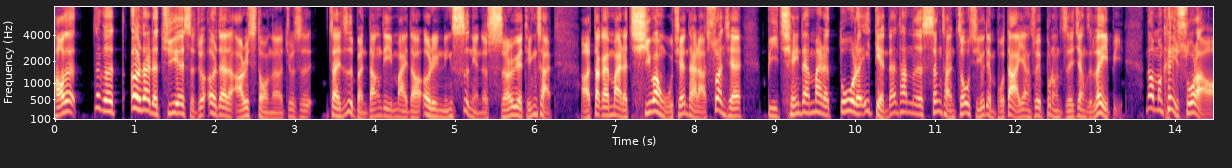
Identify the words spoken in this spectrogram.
好的，那个二代的 GS 就二代的 Aristo 呢，就是在日本当地卖到二零零四年的十二月停产啊，大概卖了七万五千台了，算起来比前一代卖的多了一点，但他们的生产周期有点不大一样，所以不能直接这样子类比。那我们可以说了啊、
